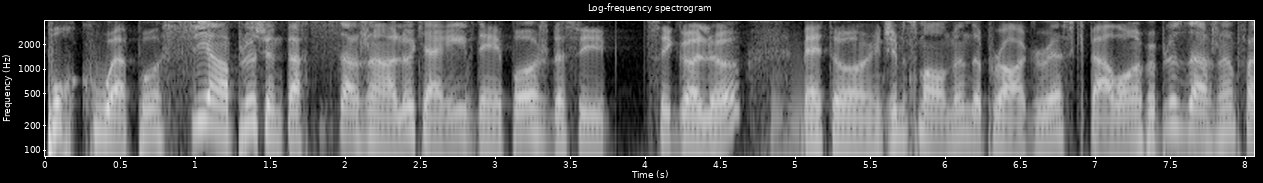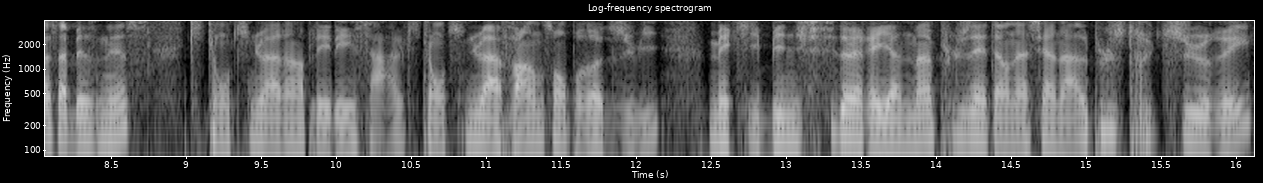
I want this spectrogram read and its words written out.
pourquoi pas? Si en plus il y a une partie de cet argent-là qui arrive dans les poches de ces ces gars-là, ben t'as un Jim Smallman de Progress qui peut avoir un peu plus d'argent pour faire sa business, qui continue à remplir les salles, qui continue à vendre son produit, mais qui bénéficie d'un rayonnement plus international, plus structuré.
